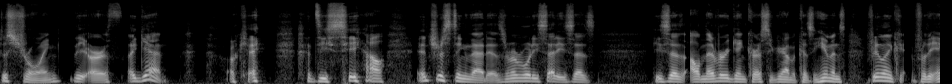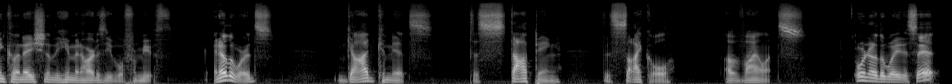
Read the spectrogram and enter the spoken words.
destroying the earth again. Okay? Do you see how interesting that is? Remember what he said? He says, he says, I'll never again curse the ground because of humans, feeling for the inclination of the human heart is evil from youth. In other words, God commits to stopping the cycle of violence. Or another way to say it,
